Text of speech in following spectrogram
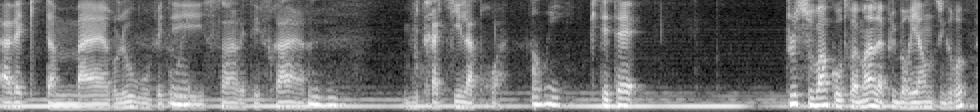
avec ta mère, Lou, avec tes Oui. sœurs et tes frères, vous traquiez la proie. Ah oui. Puis t'étais plus souvent qu'autrement la plus brillante du groupe.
